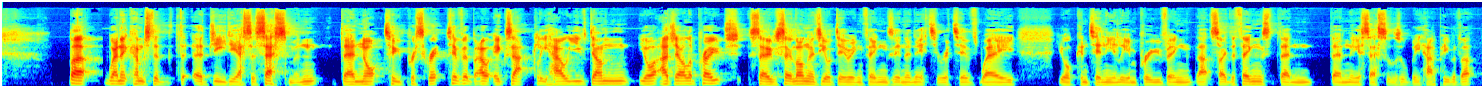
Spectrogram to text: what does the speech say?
But when it comes to a GDS assessment, they're not too prescriptive about exactly how you've done your agile approach. So, so long as you're doing things in an iterative way, you're continually improving that side of things, then then the assessors will be happy with that.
